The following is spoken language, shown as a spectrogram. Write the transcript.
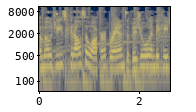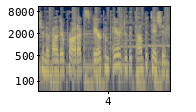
Emojis could also offer brands a visual indication of how their products fare compared to the competition.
